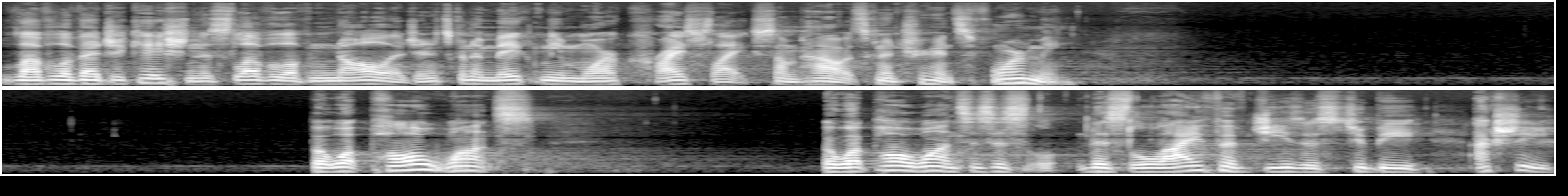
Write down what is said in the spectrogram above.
level of education, this level of knowledge, and it's going to make me more Christ like somehow. It's going to transform me. But what Paul wants, but what Paul wants is this, this life of Jesus to be actually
